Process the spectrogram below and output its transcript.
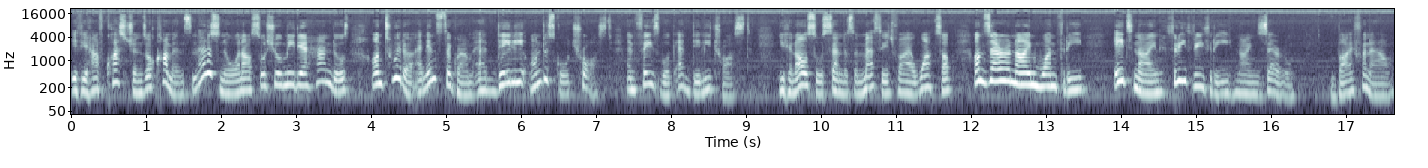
If you have questions or comments, let us know on our social media handles on Twitter and Instagram at daily underscore trust and Facebook at daily trust. You can also send us a message via WhatsApp on 0913 89 33390. Bye for now.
